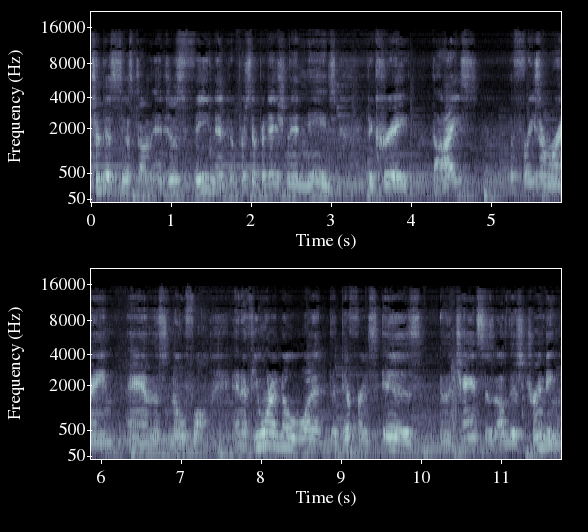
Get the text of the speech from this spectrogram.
to this system and just feeding it the precipitation it needs to create the ice, the freezing rain, and the snowfall. And if you want to know what it, the difference is and the chances of this trending,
